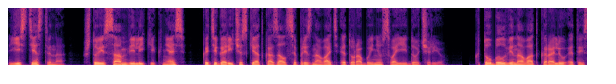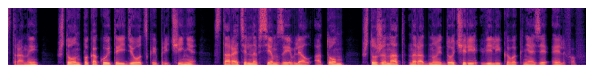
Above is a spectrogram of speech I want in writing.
Естественно, что и сам великий князь категорически отказался признавать эту рабыню своей дочерью. Кто был виноват королю этой страны, что он по какой-то идиотской причине старательно всем заявлял о том, что женат на родной дочери великого князя эльфов?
